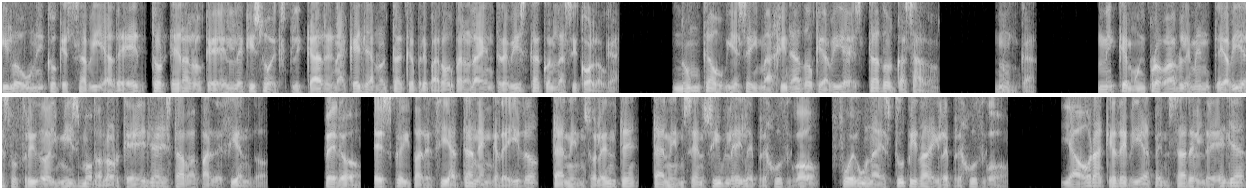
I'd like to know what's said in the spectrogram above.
Y lo único que sabía de Héctor era lo que él le quiso explicar en aquella nota que preparó para la entrevista con la psicóloga. Nunca hubiese imaginado que había estado casado. Nunca. Ni que muy probablemente había sufrido el mismo dolor que ella estaba padeciendo. Pero, que parecía tan engreído, tan insolente, tan insensible y le prejuzgó, fue una estúpida y le prejuzgó. ¿Y ahora qué debía pensar el de ella?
